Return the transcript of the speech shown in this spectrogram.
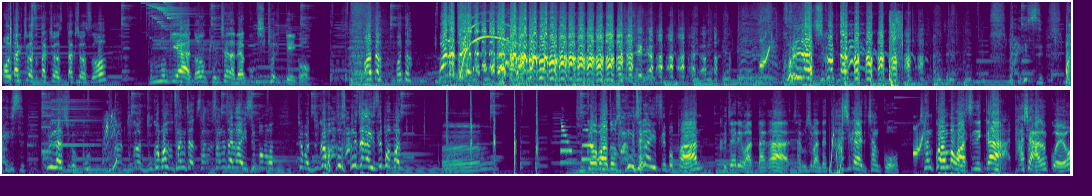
어, 왔다 왔다 왔다 왔다 골라 죽었다 나이스 나이스 골라 죽었고 누가 누가 누가 봐도 상자 상, 상자가 있을 법한 잠깐 누가 봐도 상자가 있을 법한 누가 봐도 상자가 있을 법한 그 자리에 왔다가 잠시만 나 다시 가야 돼 창고 창고 한번 왔으니까 다시 안 올 거예요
